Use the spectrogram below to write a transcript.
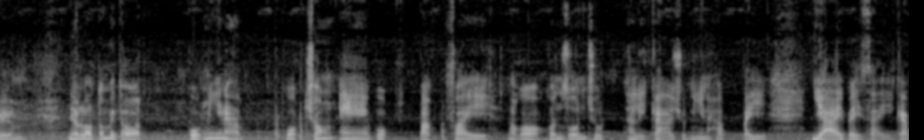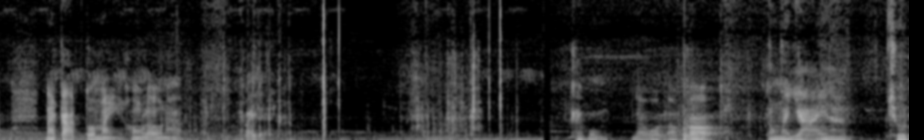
เดิม เดี๋ยวเราต้องไปถอดพวกนี้นะครับ พวกช่องแอร์พวกปลั๊กไฟ แล้วก็คอนโซลชุดนาฬิกาชุดนี้นะครับ ไปย้ายไปใส่กับหน้ากากตัวใหม่ของเรานะครับ ไปเลยครับผมแล้วเราก็ต้องมาย้ายนะครับ ชุด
